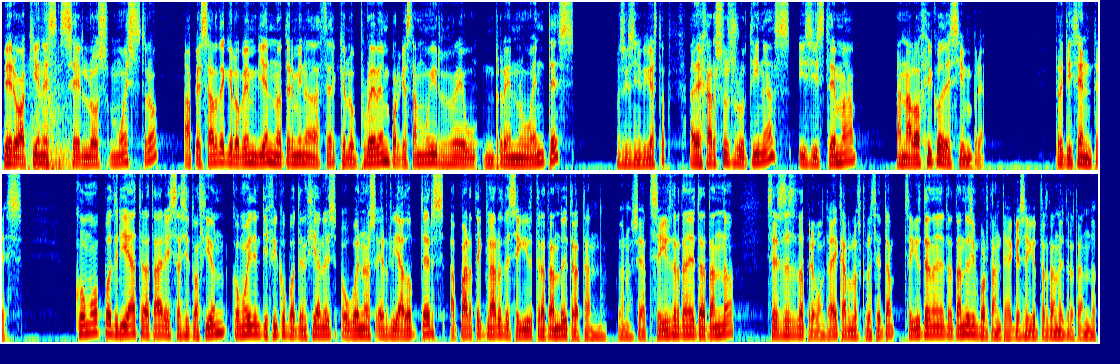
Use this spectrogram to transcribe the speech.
Pero a quienes se los muestro, a pesar de que lo ven bien, no termino de hacer que lo prueben porque están muy renuentes, no sé qué significa esto, a dejar sus rutinas y sistema analógico de siempre. Reticentes. ¿Cómo podría tratar esta situación? ¿Cómo identifico potenciales o buenos early adopters? Aparte, claro, de seguir tratando y tratando. Bueno, o sea, seguir tratando y tratando, esa es la pregunta, ¿eh? Carlos Cruzeta. Seguir tratando y tratando es importante, hay que seguir tratando y tratando.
